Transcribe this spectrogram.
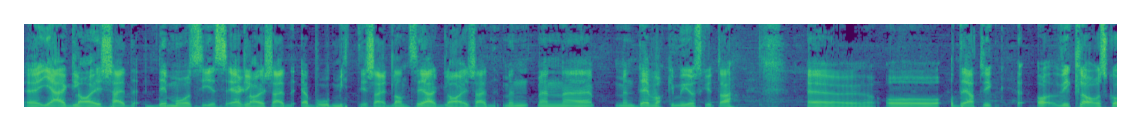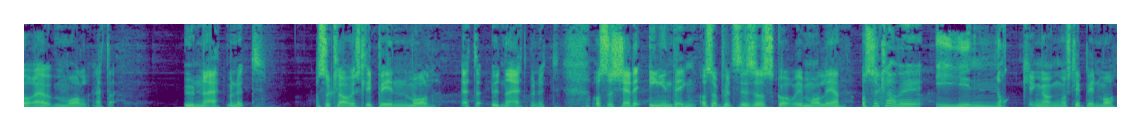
Uh, jeg er glad i Skeid, det må sies. Jeg er glad i Skeid. Jeg bor midt i Skeidland, så jeg er glad i Skeid. Men, men, uh, men det var ikke mye å skryte av. Og, og det at vi, vi klarer å skåre mål etter under ett minutt, og så klarer vi å slippe inn mål etter under ett minutt, og så skjer det ingenting, og så plutselig så skårer vi mål igjen, og så klarer vi i nok en gang å slippe inn mål.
